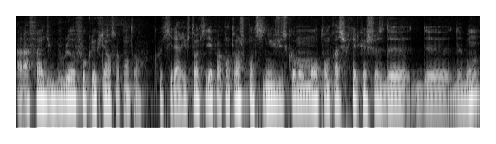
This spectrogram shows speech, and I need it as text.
à la fin du boulot, il faut que le client soit content. Quoi qu'il arrive, tant qu'il n'est pas content, je continue jusqu'au moment où on tombera sur quelque chose de, de, de bon.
